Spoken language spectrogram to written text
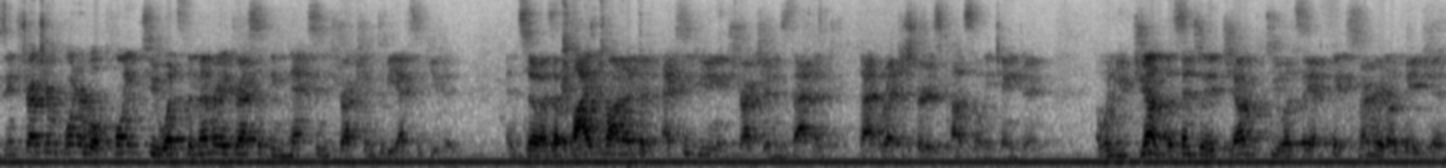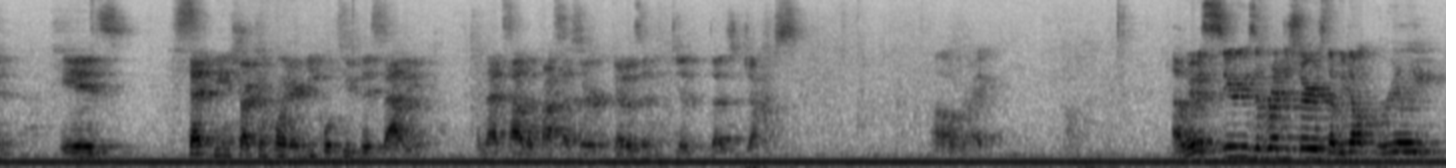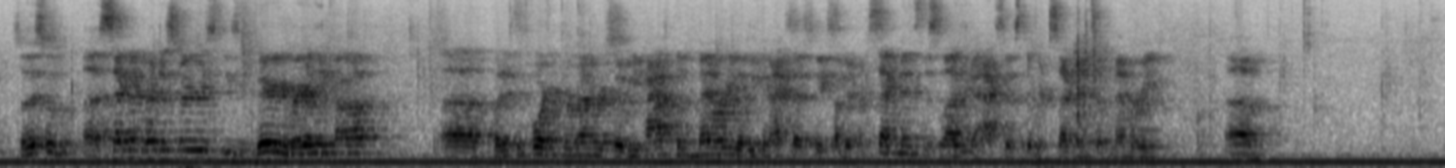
Because the instruction pointer will point to what's the memory address of the next instruction to be executed. And so as a byproduct of executing instructions, that, that register is constantly changing. And when you jump, essentially a jump to, let's say, a fixed memory location is set the instruction pointer equal to this value. And that's how the processor goes and does jumps. All right. Uh, we have a series of registers that we don't really, so this one, uh, segment registers, these very rarely come up, uh, but it's important to remember. So we have the memory that we can access based on different segments. This allows you to access different segments of memory. Um,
